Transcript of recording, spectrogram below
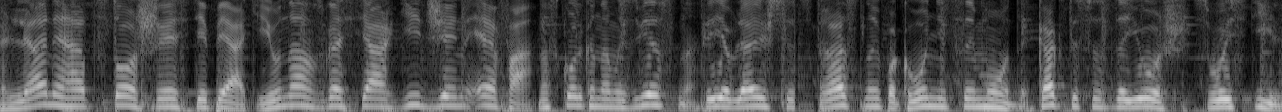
Лянегат 106,5. И у нас в гостях диджей Эфа. Насколько нам известно, ты являешься страстной поклонницей моды. Как ты создаешь свой стиль?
